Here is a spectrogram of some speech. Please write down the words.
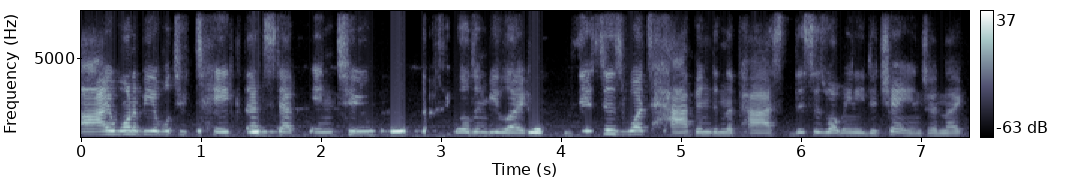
I want to be able to take that step into the field and be like, this is what's happened in the past. This is what we need to change. And like,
